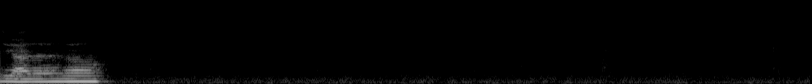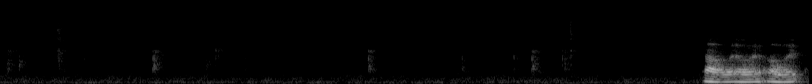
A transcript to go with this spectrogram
A guy there as well. Oh wait, oh wait, oh wait.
